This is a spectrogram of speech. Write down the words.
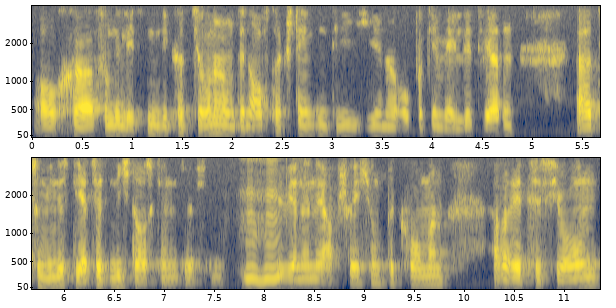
auch äh, von den letzten Indikationen und den Auftragsständen, die hier in Europa gemeldet werden, äh, zumindest derzeit nicht ausgehen dürfen. Mhm. Wir werden eine Abschwächung bekommen. Aber Rezession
